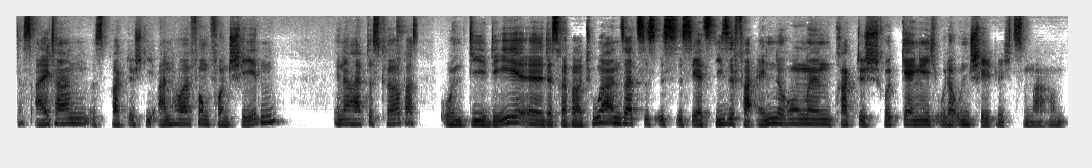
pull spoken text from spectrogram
Das Altern ist praktisch die Anhäufung von Schäden innerhalb des Körpers. Und die Idee äh, des Reparaturansatzes ist es jetzt, diese Veränderungen praktisch rückgängig oder unschädlich zu machen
